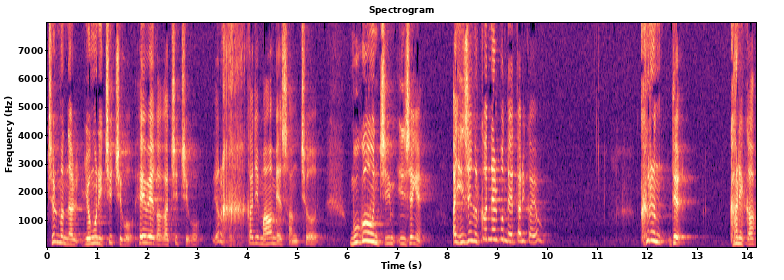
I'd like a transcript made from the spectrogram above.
젊은 날 영혼이 지치고 해외 가가 지치고 여러 가지 마음의 상처 무거운 짐 인생에 아 인생을 끝낼 뻔도 했다니까요. 그런데 가니까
